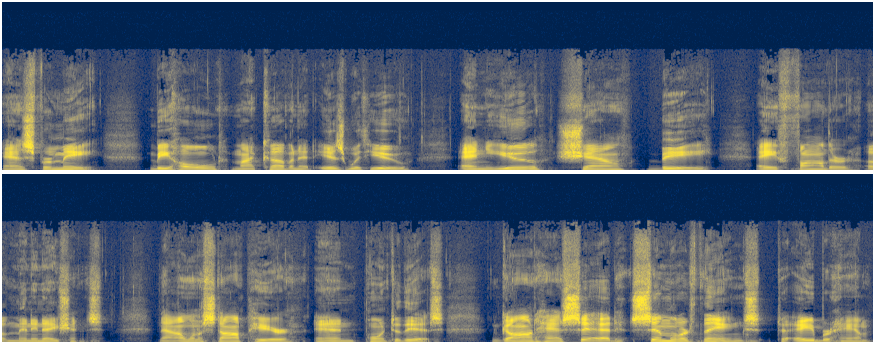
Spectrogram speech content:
As for me, behold, my covenant is with you, and you shall be a father of many nations. Now, I want to stop here and point to this. God has said similar things to Abraham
